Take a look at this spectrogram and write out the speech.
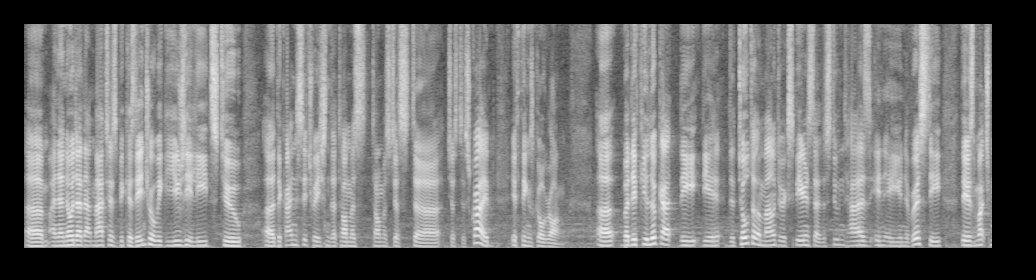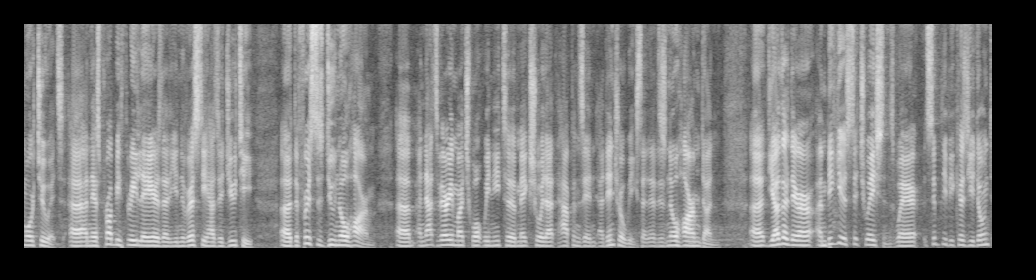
Um, and I know that that matters because the intro week usually leads to uh, the kind of situation that Thomas, Thomas just, uh, just described if things go wrong. Uh, but if you look at the, the, the, total amount of experience that a student has in a university, there's much more to it. Uh, and there's probably three layers that a university has a duty. Uh, the first is do no harm. Um, and that's very much what we need to make sure that happens in, at intro weeks, that there's no harm done. Uh, the other, there are ambiguous situations where simply because you don't,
